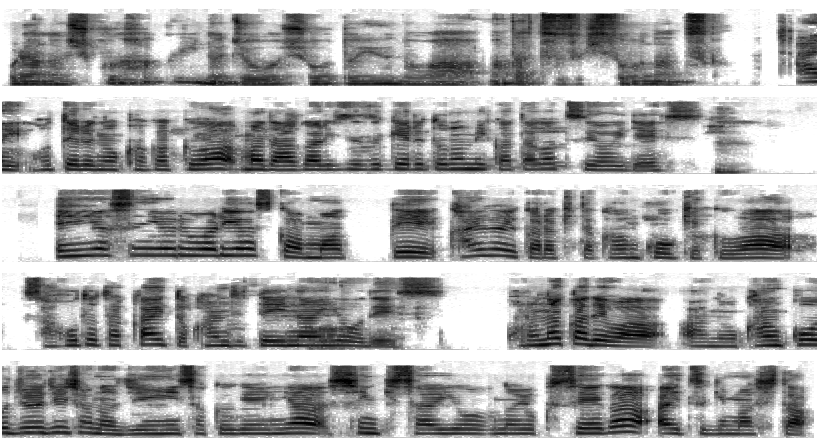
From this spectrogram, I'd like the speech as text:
これ、あの、宿泊費の上昇というのは、まだ続きそうなんですか？はい、ホテルの価格はまだ上がり続けるとの見方が強いです。円安による割安感もあって、海外から来た観光客はさほど高いと感じていないようです。コロナ禍では、あの、観光従事者の人員削減や新規採用の抑制が相次ぎました。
